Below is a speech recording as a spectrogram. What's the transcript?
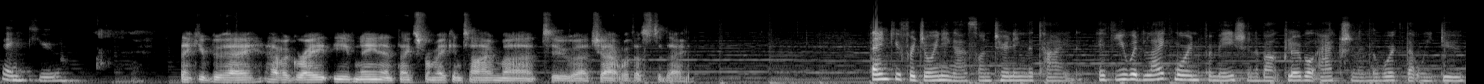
Thank you. Thank you, Buhe. Have a great evening, and thanks for making time uh, to uh, chat with us today. Thank you for joining us on Turning the Tide. If you would like more information about global action and the work that we do,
